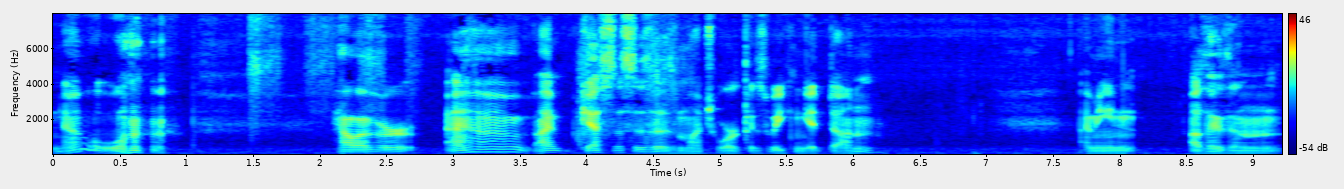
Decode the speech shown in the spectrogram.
no. However, uh, I guess this is as much work as we can get done. I mean, other than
